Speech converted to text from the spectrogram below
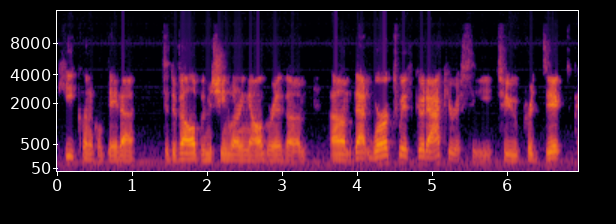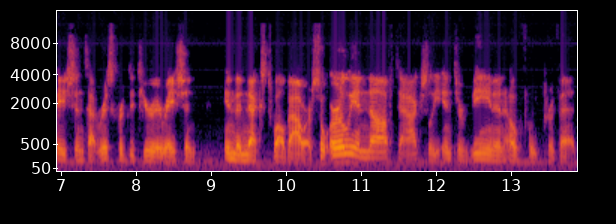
key clinical data to develop a machine learning algorithm um, that worked with good accuracy to predict patients at risk for deterioration in the next 12 hours. So early enough to actually intervene and hopefully prevent.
